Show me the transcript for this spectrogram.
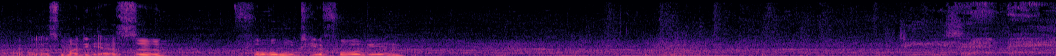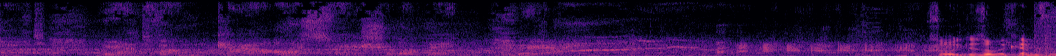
Ja, wir lassen mal die erste Vorhut hier vorgehen. Vom Chaos verschlungen. So, hier sollen wir kämpfen.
